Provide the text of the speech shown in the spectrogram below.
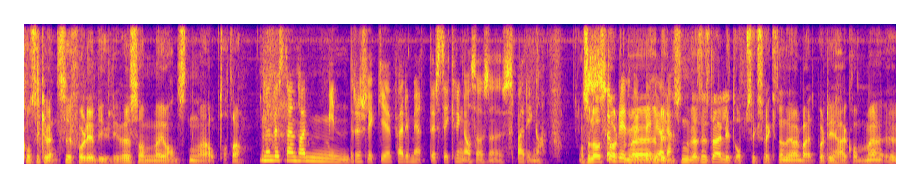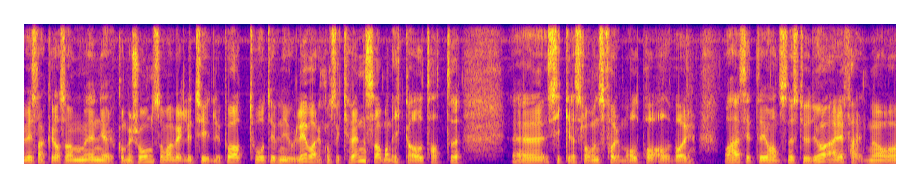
konsekvenser for det bylivet som Johansen er opptatt av. Men hvis en har mindre slike perimetersikring, altså sperringer, og så La oss starte med begynnelsen. Jeg synes Det er litt oppsiktsvekkende det Arbeiderpartiet her kommer med. Vi snakker altså om en Gjørv-kommisjon som var veldig tydelig på at 22.07 var en konsekvens av at man ikke hadde tatt eh, sikkerhetslovens formål på alvor. Og Her sitter Johansen i studio og er i ferd med å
